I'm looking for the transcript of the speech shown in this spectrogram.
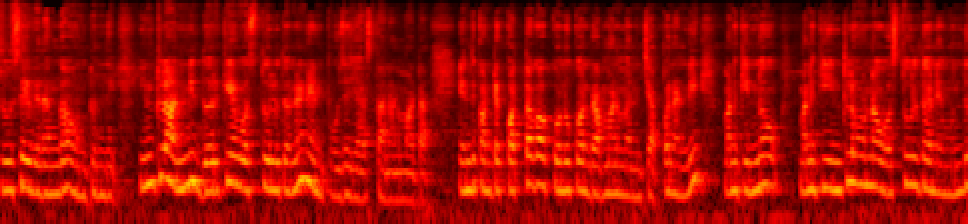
చూసే విధంగా ఉంటుంది. ఇంట్లో అన్ని దొరికే వస్తువులతోనే నేను పూజ చేస్తానన్నమాట. ఎందుకంటే కొత్తగా కొనుక్కొని రమ్మని మనం చెప్పనండి. మనకి ఎన్నో మనకి ఇంట్లో ఉన్న వస్తువులతోనే ముందు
